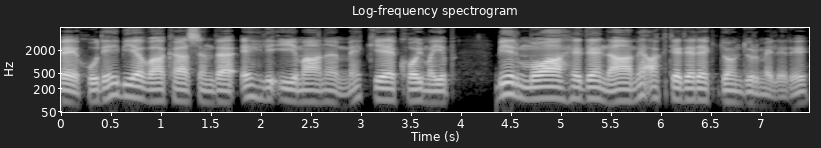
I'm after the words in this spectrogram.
ve Hudeybiye vakasında ehli imanı Mekke'ye koymayıp bir muahede name akdederek döndürmeleri,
